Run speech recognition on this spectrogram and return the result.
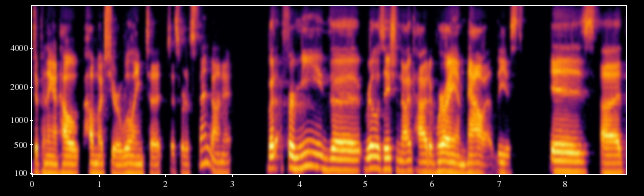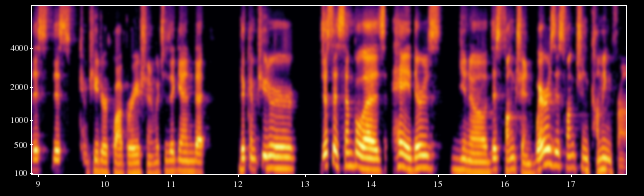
depending on how how much you're willing to to sort of spend on it. But for me, the realization that I've had of where I am now, at least, is uh, this this computer cooperation, which is again that the computer just as simple as hey, there's you know this function. Where is this function coming from?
